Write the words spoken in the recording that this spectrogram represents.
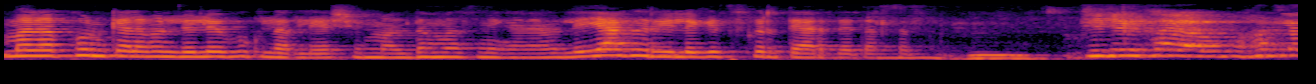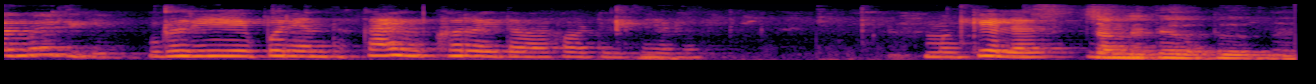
मला फोन केला म्हणले लय भूक लागली अशी मला धमच निघाला. म्हणले या घरी लगेच करते अर्ध्या तासात. हम्म. खिचडी खाया हाटल्यात मिळते की? घरी येईपर्यंत. काय खरं आहे तेव्हा हॉटेलचं ह्याचं. मग केल्या चांगल्या त्याला तळत नाही.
